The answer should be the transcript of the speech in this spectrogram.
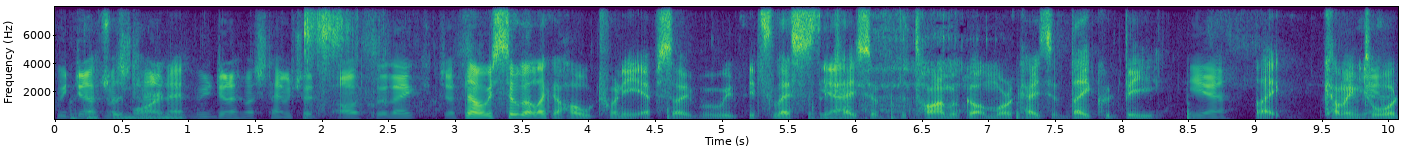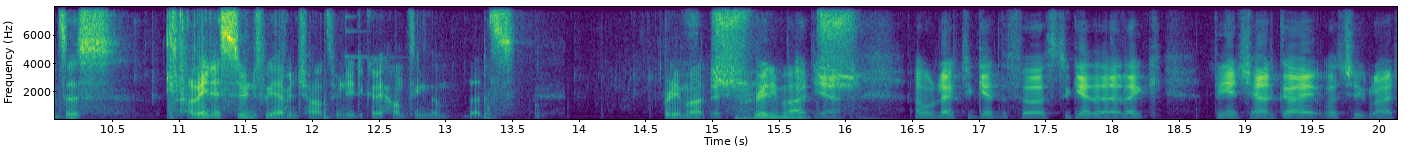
We don't have Potentially much more time. in it. We don't have much time. We should also like just. No, we've still got like a whole 20 episode. but We, it's less the Yeah. case of the time we've got, and more a case of they could be Yeah. like coming Yeah. towards us. I mean, as soon as we have a chance, we need to go hunting them. That's pretty much. That's- Pretty much. yeah. I would like to get the first together. Like the enchant guy was chick, right?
